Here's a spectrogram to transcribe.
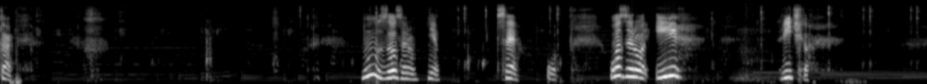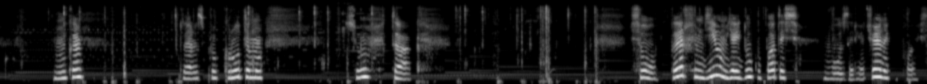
Так. Ну, з озером. Ні. Це. О. Озеро і річка. Ну-ка. Зараз прокрутимо цю. Так. Все, першим ділом я йду купатись в озері. А чого я не купаюсь?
